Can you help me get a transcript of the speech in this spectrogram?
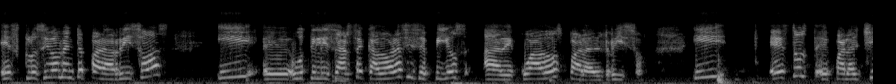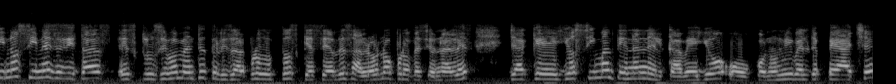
exclusivamente para rizos y eh, utilizar secadoras y cepillos adecuados para el rizo. Y estos eh, para el chino sí necesitas exclusivamente utilizar productos que sean de salón o profesionales, ya que ellos sí mantienen el cabello o con un nivel de pH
